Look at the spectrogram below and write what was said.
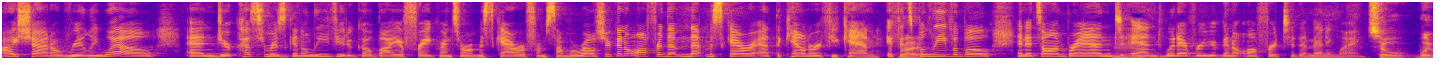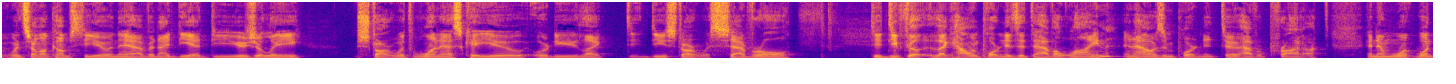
eyeshadow really well and your customer is going to leave you to go buy a fragrance or a mascara from somewhere else, you're going to offer them that mascara at the counter if you can. If it's Right. believable and it's on brand and whatever, you're going to offer it to them anyway. So when when someone comes to you and they have an idea, do you usually start with one SKU, or do you like do, do you start with several? Do, do you feel like how important is it to have a line, and how is important it to have a product? And then one one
